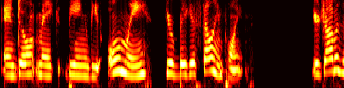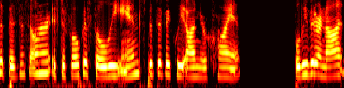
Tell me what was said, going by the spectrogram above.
And don't make being the only your biggest selling point. Your job as a business owner is to focus solely and specifically on your client. Believe it or not,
